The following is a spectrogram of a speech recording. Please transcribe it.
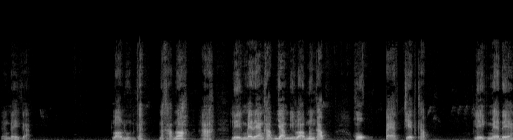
จังได้กะรอหลุนกันนะครับเนาะอะเลขแม่แดงครับย้ำอีกรอบนึงครับหกแปดเจ็ดครับ เลขแม่แดง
